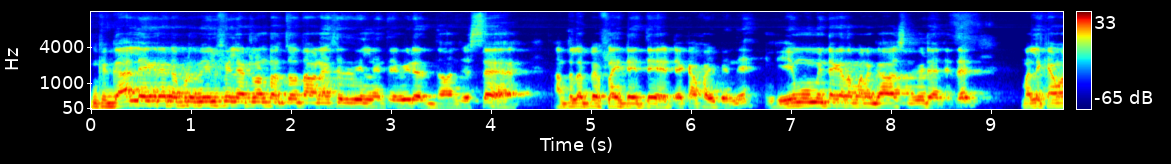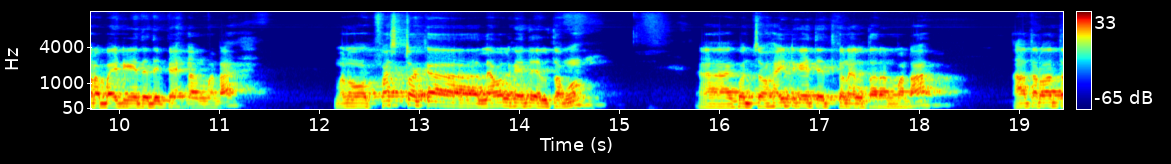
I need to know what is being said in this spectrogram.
ఇంకా గాలి ఎగిరేటప్పుడు వీల్ ఫీల్ ఎట్లా ఉంటుందో చూద్దాం అనేసి వీళ్ళని అయితే వీడియో తీద్దామని చేస్తే అంతలోపే ఫ్లైట్ అయితే టేక్ ఆఫ్ అయిపోయింది. ఇంకా ఏ మూమెంటే కదా మనకు కావాల్సిన వీడియో అనేది మళ్ళీ కెమెరా బయటకి అయితే తిప్పేసిన అనమాట మనం ఫస్ట్ ఒక లెవెల్కి అయితే వెళ్తాము. కొంచెం హైట్కి అయితే ఎత్తుకొని వెళ్తారనమాట ఆ తర్వాత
